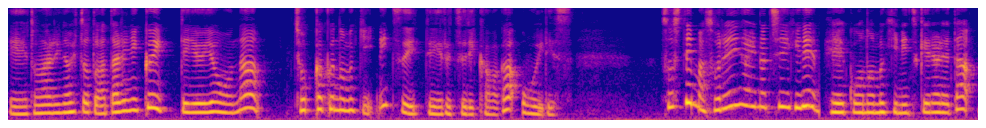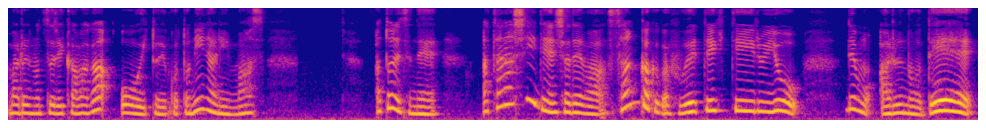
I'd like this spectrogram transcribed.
えー、隣の人と当たりにくいっていうような直角の向きについているつり革が多いです。そして、まあ、それ以外の地域で平行の向きにつけられた丸のつり革が多いということになります。あとですね、新しい電車では三角が増えてきているようでもあるので、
